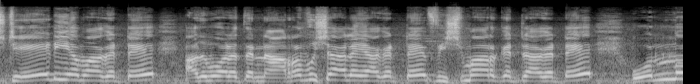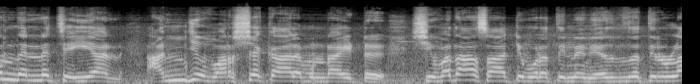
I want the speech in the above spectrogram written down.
സ്റ്റേഡിയം ആകട്ടെ അതുപോലെ തന്നെ അറവുശാലയാകട്ടെ ഫിഷ് മാർക്കറ്റ് ആകട്ടെ ഒന്നും തന്നെ ചെയ്യാൻ അഞ്ച് വർഷക്കാലമുണ്ടായിട്ട് ശിവദാസ് ആറ്റുപുറത്തിന്റെ നേതൃത്വത്തിലുള്ള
